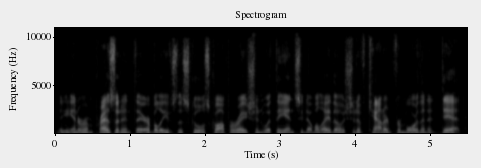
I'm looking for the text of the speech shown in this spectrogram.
The interim president there believes the school's cooperation with the NCAA, though, should have counted for more than it did.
